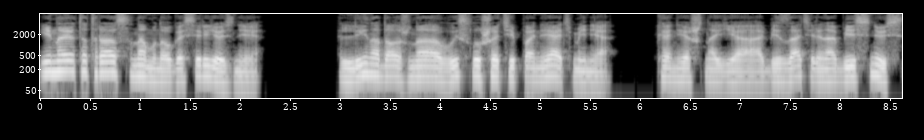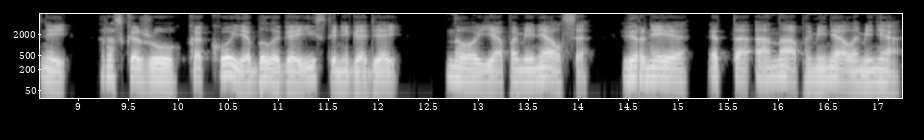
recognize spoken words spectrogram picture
И на этот раз намного серьезнее. Лина должна выслушать и понять меня. Конечно, я обязательно объяснюсь с ней, расскажу, какой я был эгоист и негодяй. Но я поменялся. Вернее, это она поменяла меня.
